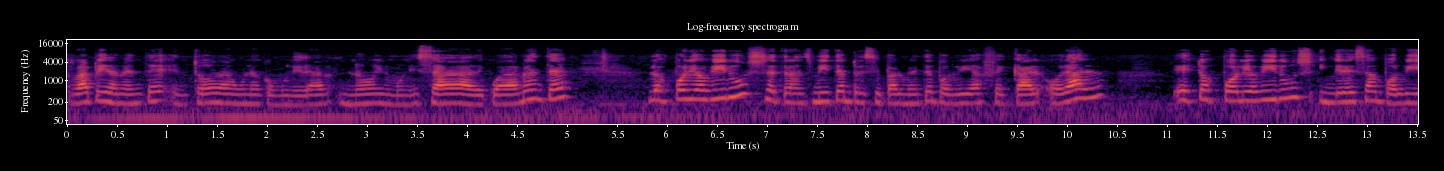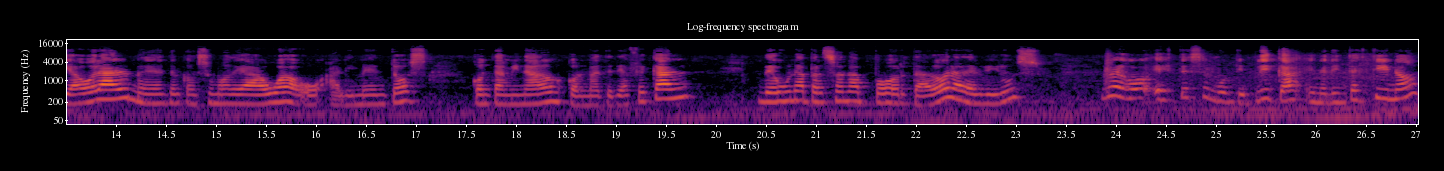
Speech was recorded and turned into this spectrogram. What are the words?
rápidamente en toda una comunidad no inmunizada adecuadamente los poliovirus se transmiten principalmente por vía fecal oral. Estos poliovirus ingresan por vía oral mediante el consumo de agua o alimentos contaminados con materia fecal de una persona portadora del virus. Luego, este se multiplica en el intestino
